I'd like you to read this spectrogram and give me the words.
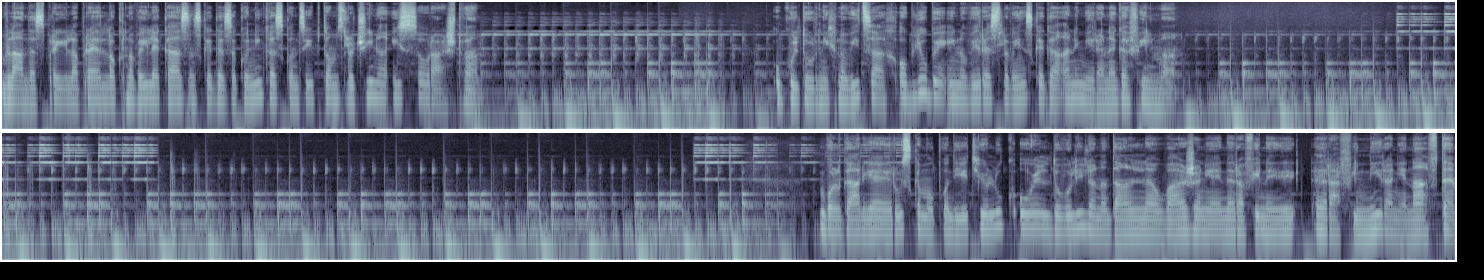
Vlada sprejela predlog novele kazenskega zakonika s konceptom zločina iz sovraštva. V kulturnih novicah obljube in ovire slovenskega animiranega filma. Bolgarija je ruskemu podjetju Luk Oil dovolila nadaljne uvažanje in rafiniranje nafte.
